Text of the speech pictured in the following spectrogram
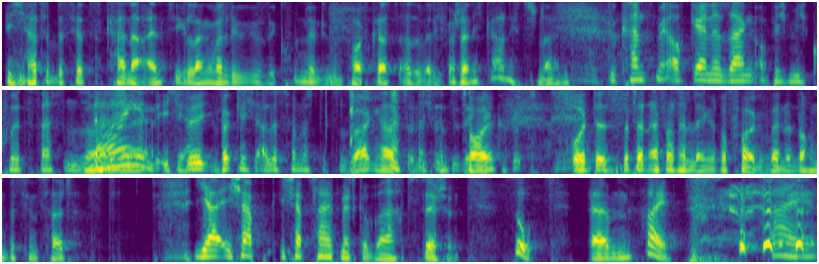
ich hatte bis jetzt keine einzige langweilige Sekunde in diesem Podcast, also werde ich wahrscheinlich gar nichts schneiden. Du kannst mir auch gerne sagen, ob ich mich kurz fassen soll. Nein, oder- ich ja. will wirklich alles hören, was du zu sagen hast und ich finde es toll. gut. Und es wird dann einfach eine längere Folge, wenn du noch ein bisschen Zeit hast. Ja, ich habe ich hab Zeit mitgebracht. Sehr schön. So, ähm, hi. Hi.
